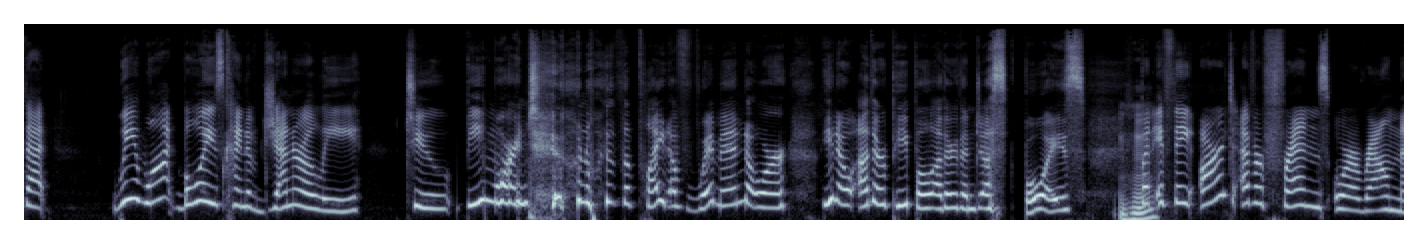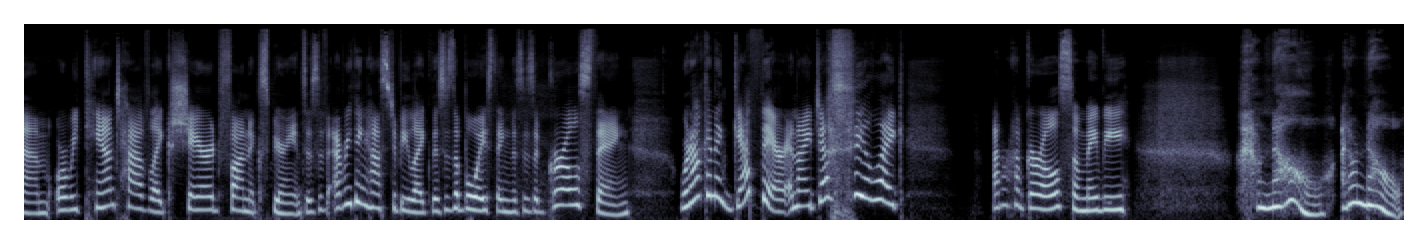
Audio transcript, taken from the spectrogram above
that we want boys kind of generally to be more in tune with the plight of women or you know other people other than just boys. Mhm. But if they aren't ever friends or around them or we can't have like shared fun experiences, if everything has to be like this is a boys thing, this is a girls thing, we're not going to get there and I just feel like I don't have girls, so maybe I don't know. I don't know.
